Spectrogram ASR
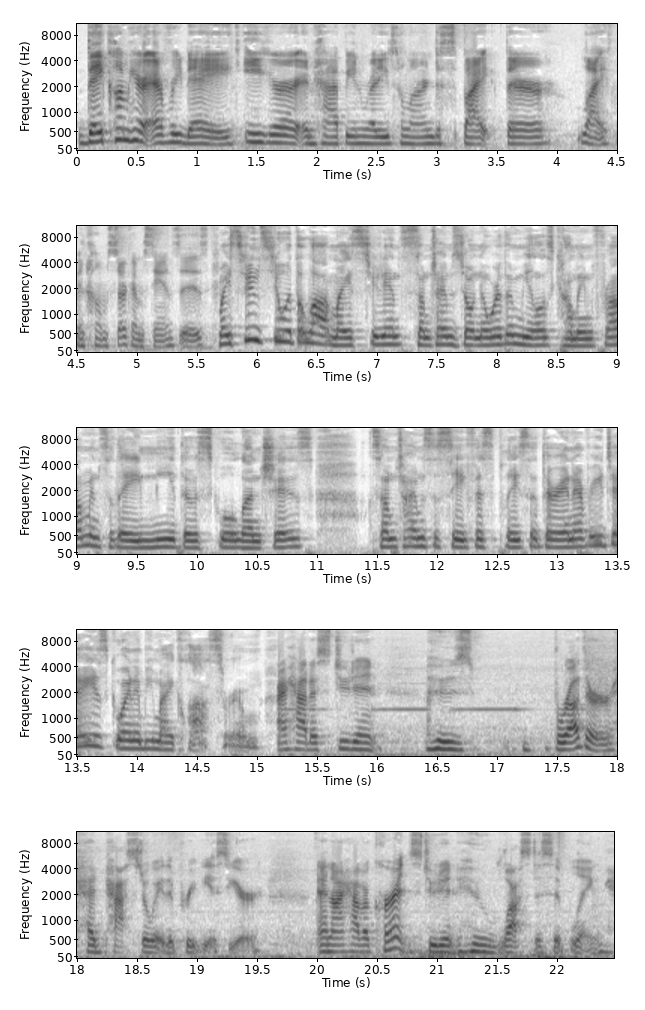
They come here every day, eager and happy and ready to learn despite their life and home circumstances. My students deal with a lot. My students sometimes don't know where the meal is coming from, and so they need those school lunches. Sometimes the safest place that they're in every day is going to be my classroom. I had a student whose brother had passed away the previous year and I have a current student who lost a sibling.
